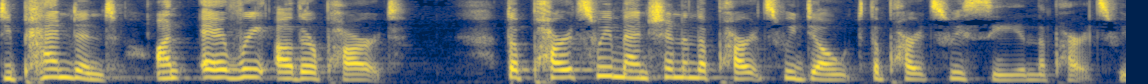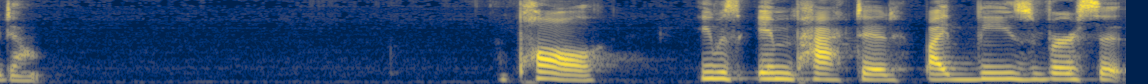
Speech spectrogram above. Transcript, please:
dependent on every other part. The parts we mention and the parts we don't, the parts we see and the parts we don't. Paul, he was impacted by these verses,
